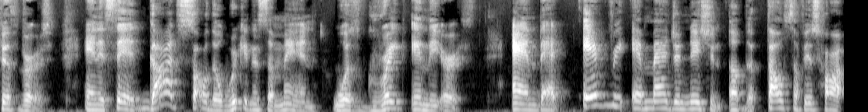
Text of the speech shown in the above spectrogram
5th verse. And it said, God saw the wickedness of man was great in the earth, and that every imagination of the thoughts of his heart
